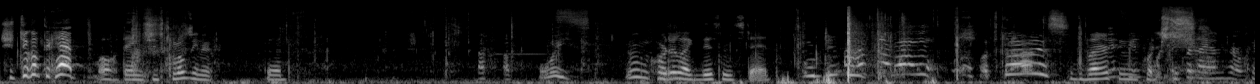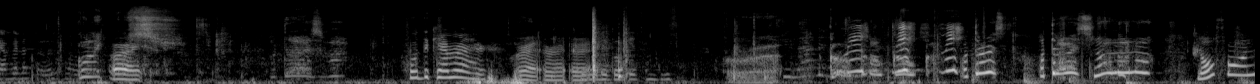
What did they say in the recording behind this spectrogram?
She took off the cap. Oh, dang. She's closing it. Good. Up, up. Oi. I'm going to record it like this instead. Oh, damn. Otra vez. It's better if you record it. Keep an eye on her, okay? I'm gonna fill this one. Go like. Alright. Otra vez, ma. Hold the camera at her. Alright, alright, I'm alright. going to go get something. Go, go, go. Otra vez. Otra vez. No, no, no. No phone.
